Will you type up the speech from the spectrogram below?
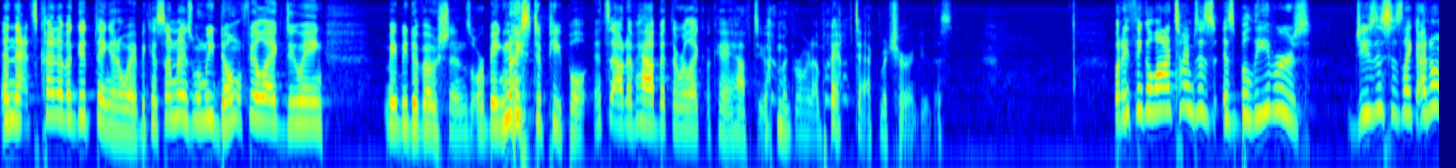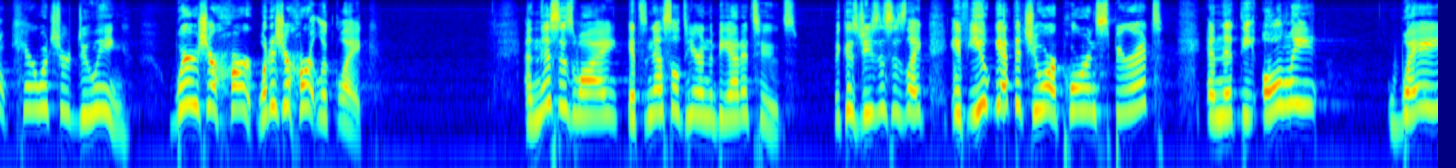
And that's kind of a good thing in a way because sometimes when we don't feel like doing maybe devotions or being nice to people. It's out of habit that we're like, okay, I have to. I'm a grown up. I have to act mature and do this. But I think a lot of times as, as believers, Jesus is like, I don't care what you're doing. Where's your heart? What does your heart look like? And this is why it's nestled here in the Beatitudes. Because Jesus is like, if you get that you are poor in spirit and that the only way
